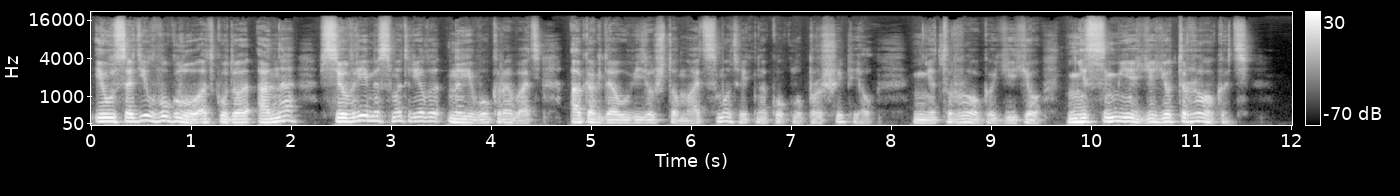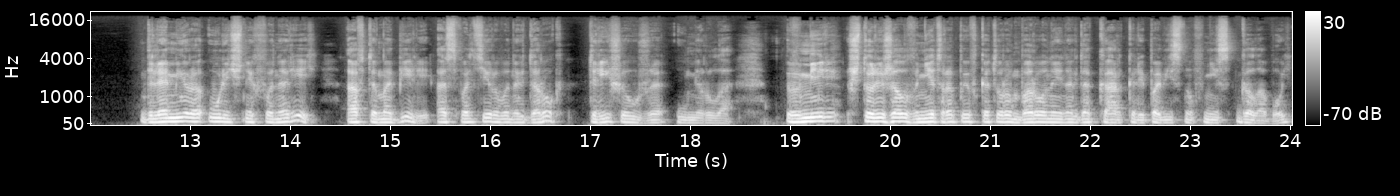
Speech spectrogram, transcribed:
и усадил в углу, откуда она все время смотрела на его кровать, а когда увидел, что мать смотрит на куклу, прошипел «Не трогай ее, не смей ее трогать!» Для мира уличных фонарей, автомобилей, асфальтированных дорог Триша уже умерла. В мире, что лежал вне тропы, в котором бароны иногда каркали, повиснув вниз головой,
